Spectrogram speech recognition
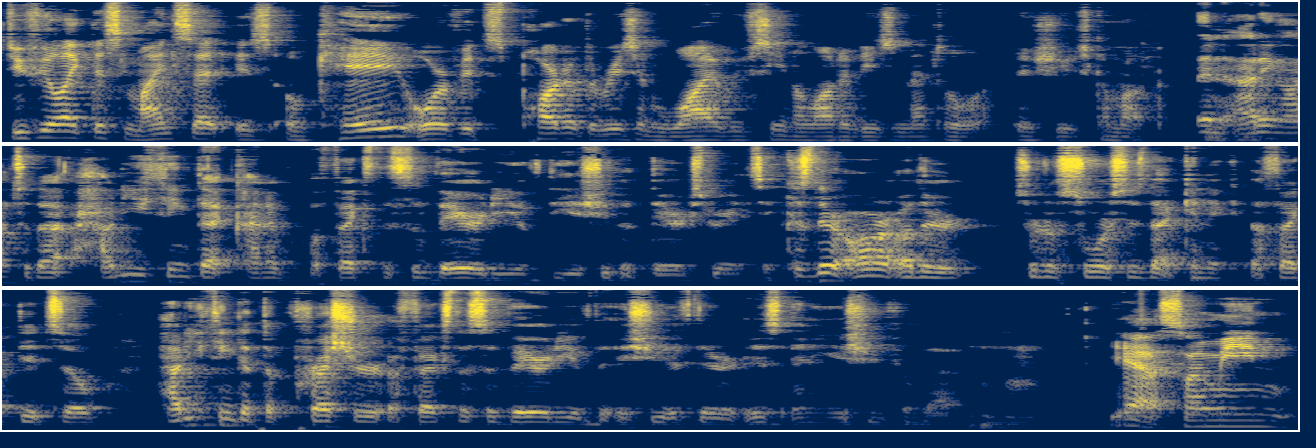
Do you feel like this mindset is okay or if it's part of the reason why we've seen a lot of these mental issues come up? And adding on to that, how do you think that kind of affects the severity of the issue that they're experiencing? Because there are other sort of sources that can affect it. So how do you think that the pressure affects the severity of the issue if there is any issue from that? Mm-hmm. Yeah, so I mean,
